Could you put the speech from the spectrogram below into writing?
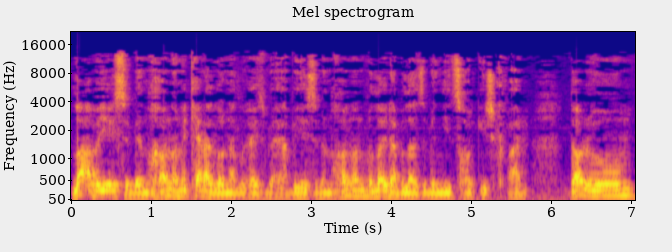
La Abba Yosef ben Chanon, it cannot go not like Abba Yosef ben Chanon, v'loy Rabbi Lazar ben Yitzchok ish kfar darum,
